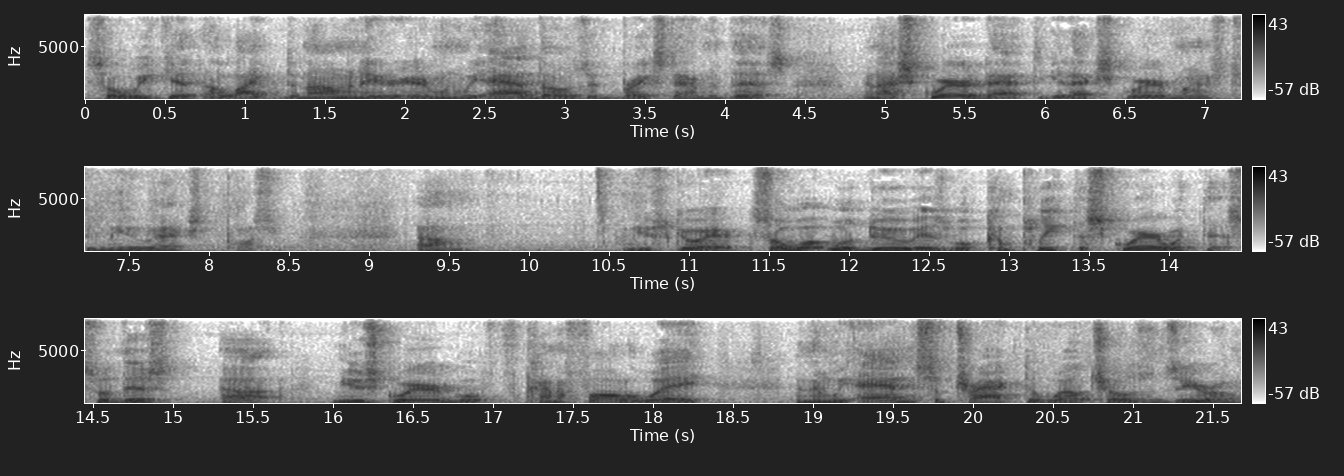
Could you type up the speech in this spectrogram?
so we get a like denominator here. When we add those, it breaks down to this. And I squared that to get x squared minus 2 mu x plus um, mu squared. So what we'll do is we'll complete the square with this. So this uh, mu squared will kind of fall away and then we add and subtract the well-chosen zero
